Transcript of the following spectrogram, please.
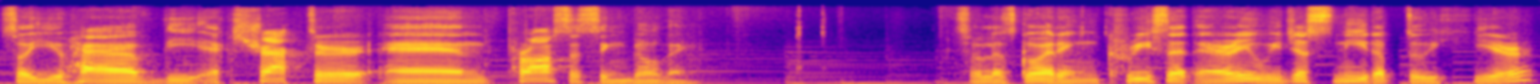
So you have the extractor and processing building. So let's go ahead and increase that area. We just need up to here.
